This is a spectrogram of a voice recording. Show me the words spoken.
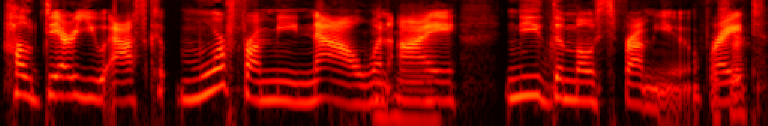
how dare you ask more from me now when mm-hmm. I need the most from you, right?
